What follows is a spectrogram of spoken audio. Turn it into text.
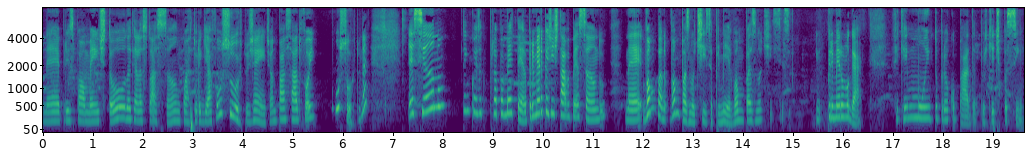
né? Principalmente toda aquela situação com o Arthur Aguiar. Foi um surto, gente. Ano passado foi um surto, né? Esse ano tem coisa pra prometendo. Primeiro que a gente tava pensando, né? Vamos para vamos as notícias primeiro? Vamos para as notícias. Em primeiro lugar, fiquei muito preocupada, porque, tipo assim,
